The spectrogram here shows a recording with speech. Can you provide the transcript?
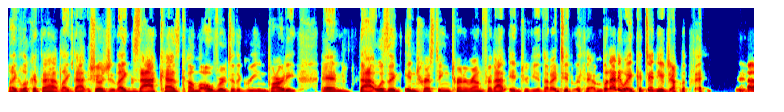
like look at that. Like that shows you like zach has come over to the green party and that was an interesting turnaround for that interview that i did with him. But anyway continue jonathan. Yeah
